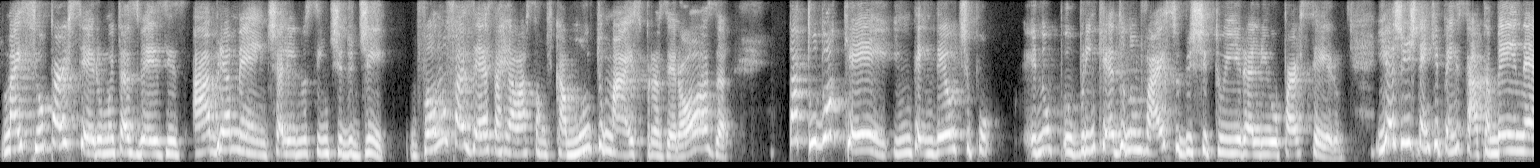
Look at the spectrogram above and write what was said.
Mas se o parceiro, muitas vezes, abre a mente ali no sentido de vamos fazer essa relação ficar muito mais prazerosa, tá tudo ok, entendeu? Tipo, e no, o brinquedo não vai substituir ali o parceiro. E a gente tem que pensar também, né,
